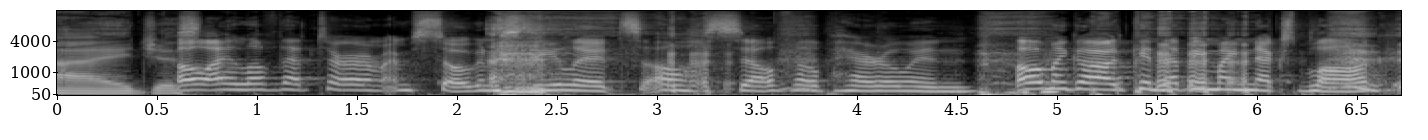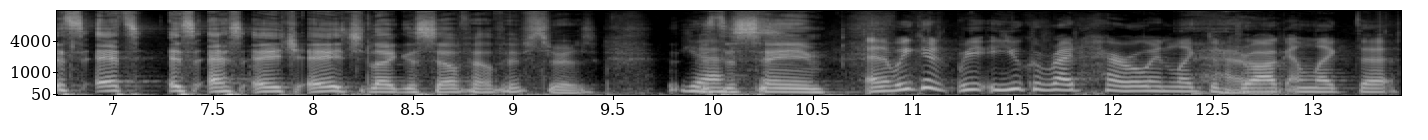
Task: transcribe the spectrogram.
I just Oh, I love that term. I'm so gonna steal it. Oh, self-help heroin. Oh my god, can that be my next blog? it's it's it's SHH like the self help hipsters. It's Yes. the same. And we could, re- you could write heroin like the Heroin. drug, and like the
